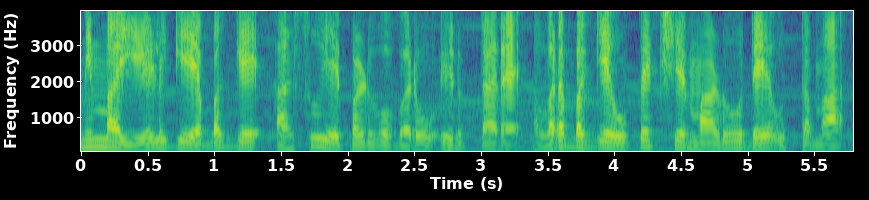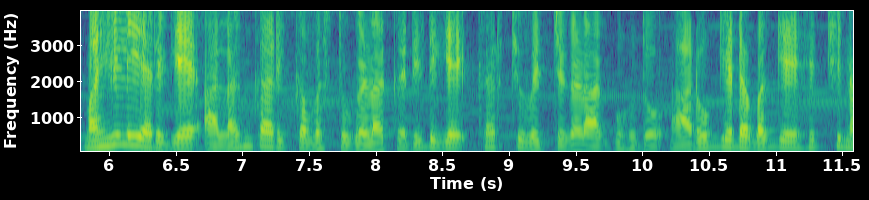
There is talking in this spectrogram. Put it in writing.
ನಿಮ್ಮ ಏಳಿಗೆಯ ಬಗ್ಗೆ ಅಸೂಯೆ ಪಡುವವರು ಇರುತ್ತಾರೆ. ಅವರ ಬಗ್ಗೆ ಉಪೇಕ್ಷೆ ಮಾಡುವುದೇ ಉತ್ತಮ. ಮಹಿಳೆಯರಿಗೆ ಅಲಂಕಾರಿಕ ವಸ್ತುಗಳ ಖರೀದಿಗೆ ಖರ್ಚು ವೆಚ್ಚಗಳಾಗಬಹುದು. ಆರೋಗ್ಯದ ಬಗ್ಗೆ ಹೆಚ್ಚಿನ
